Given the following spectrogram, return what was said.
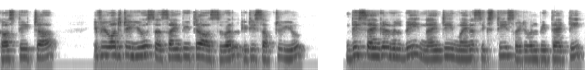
cos theta. If you want to use sin theta as well it is up to you. This angle will be 90 minus 60 so it will be 30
